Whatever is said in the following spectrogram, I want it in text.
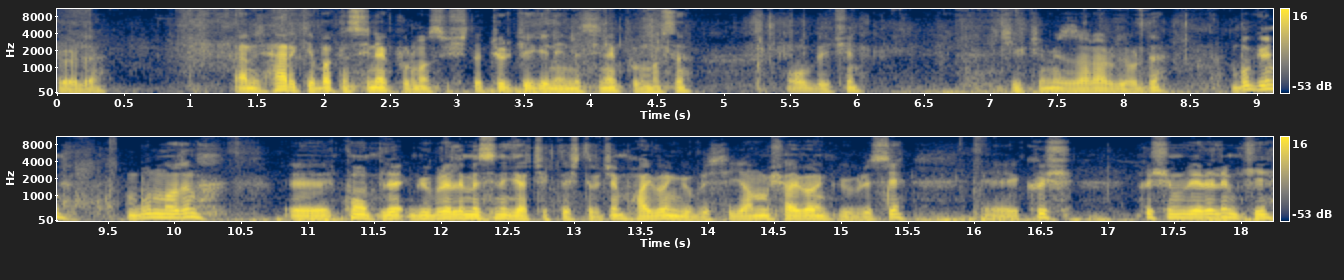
Şöyle. Yani herke bakın sinek vurması işte. Türkiye genelinde sinek vurması olduğu için çiftçimiz zarar gördü. Bugün bunların e, komple gübrelemesini gerçekleştireceğim. Hayvan gübresi, yanmış hayvan gübresi. E, kış kışın verelim ki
